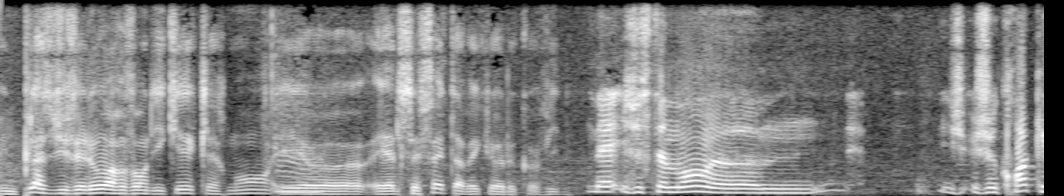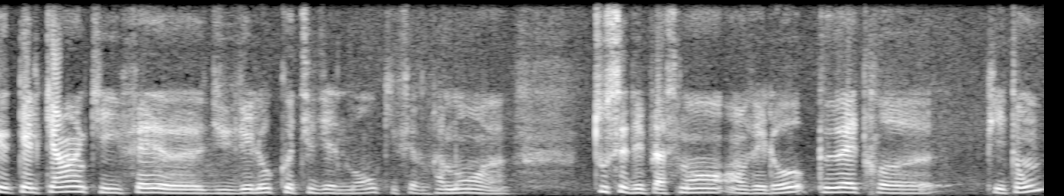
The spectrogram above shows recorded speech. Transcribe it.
une place du vélo à revendiquer clairement, et, et elle s'est faite avec euh, le Covid. Mais justement, euh, je, je crois que quelqu'un qui fait euh, du vélo quotidiennement, qui fait vraiment euh, tous ses déplacements en vélo, peut être euh, piéton,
